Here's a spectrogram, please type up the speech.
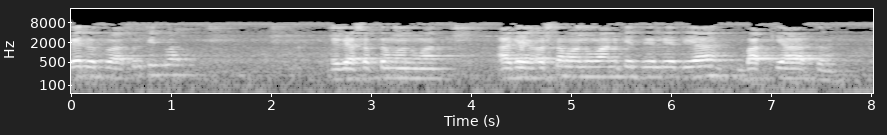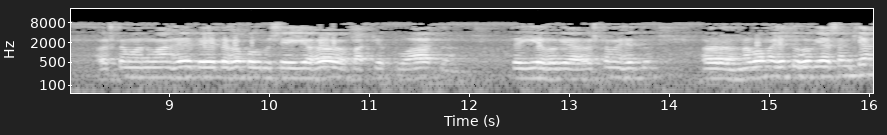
वेदत्वात श्रुतित्वात। गया सप्तम अनुमान आगे अष्टम अनुमान के लिए दिया वाक्यात। अष्टम अनुमान है वेद पौरुषेय, वाक्यत्वात। तो ये हो गया अष्टम हेतु। और नवम हेतु हो गया संख्या।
